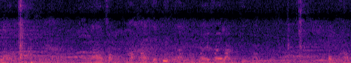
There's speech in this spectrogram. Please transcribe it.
หลัง หน้าสองสามารถจะติดกันทำให้ไฟหลังติดครับขอบครับ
